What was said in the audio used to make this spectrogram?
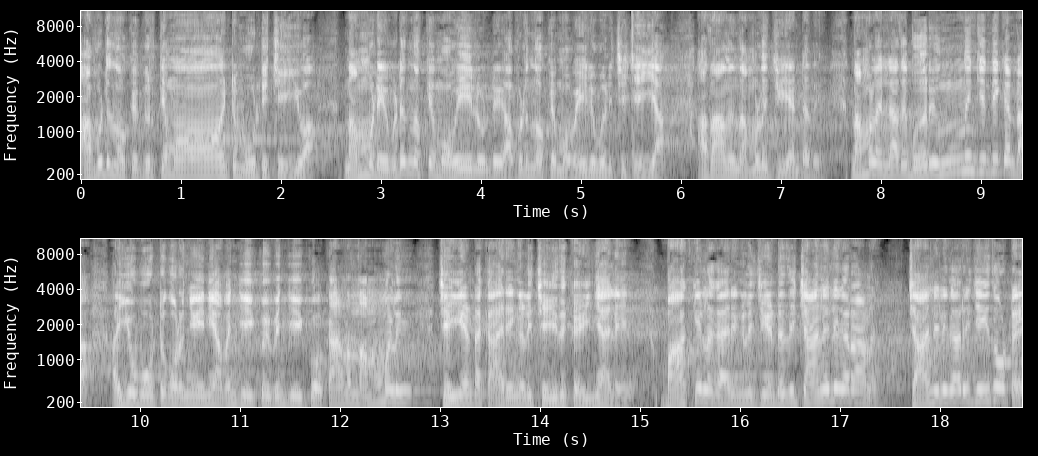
അവിടെ നിന്നൊക്കെ കൃത്യമായിട്ട് വോട്ട് ചെയ്യുക. നമ്മുടെ എവിടെ നിന്നൊക്കെ മൊബൈലുണ്ട് അവിടെ നിന്നൊക്കെ മൊബൈൽ മേടിച്ച് ചെയ്യുക. അതാണ് നമ്മൾ ചെയ്യേണ്ടത്. നമ്മളല്ലാതെ വേറെ ഒന്നും ചിന്തിക്കണ്ട. അയ്യോ വോട്ട് കുറഞ്ഞു ഇനി അവൻ ജയിക്കോ ഇവൻ ജയിക്കോ. കാരണം നമ്മൾ ചെയ്യേണ്ട കാര്യങ്ങൾ ചെയ്ത് കഴിഞ്ഞാൽ ബാക്കിയുള്ള കാര്യങ്ങൾ ചെയ്യേണ്ടത് ചാനലുകാരാണ്. ചാനലുകാർ ചെയ്തോട്ടെ.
